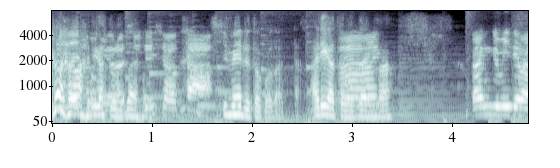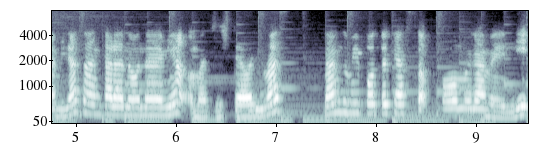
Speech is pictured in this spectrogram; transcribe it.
た ありがとうございます。締めるとこだったありがとうございます番組では皆さんからのお悩みをお待ちしております。番組ポッドキャストホーム画面に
